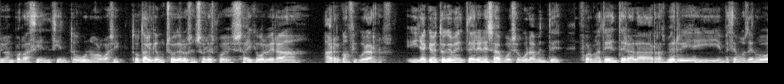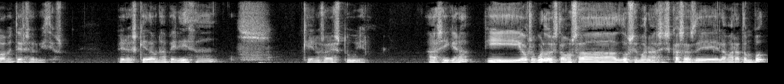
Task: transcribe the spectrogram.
se van por la 100, 101 o algo así. Total, que muchos de los sensores pues hay que volver a, reconfigurarlos. Y ya que me toque meter en esa, pues seguramente formate entera la Raspberry y empecemos de nuevo a meter servicios. Pero es que da una pereza que no sabes tú bien. Así que nada. Y os recuerdo, estamos a dos semanas escasas de la Maratón Pod.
